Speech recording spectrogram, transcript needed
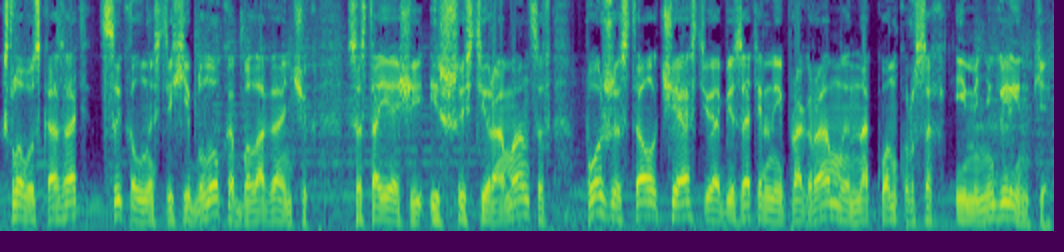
К слову сказать, цикл на стихи Блока «Балаганчик», состоящий из шести романцев, позже стал частью обязательной программы на конкурсах имени Глинки,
